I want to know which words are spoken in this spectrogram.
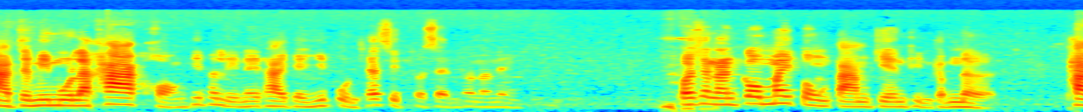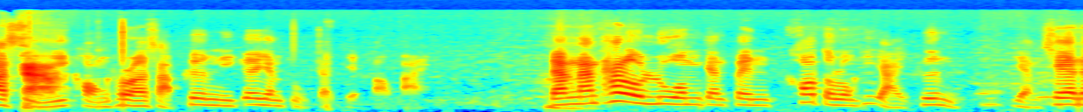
อาจจะมีมูลค่าของที่ผลิตในไทยกับญี่ปุ่นแค่สิบเปอร์เซ็นเท่านั้นเอง เพราะฉะนั้นก็ไม่ตรงตามเกณฑ์ถิ่นกำเนิด ภาษีของโทรศัพท์เครื่องนี้ก็ยังถูกจัดเก็บต่อไป ดังนั้นถ้าเรารวมกันเป็นข้อตกลงที่ใหญ่ขึ้น อย่างเช่น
